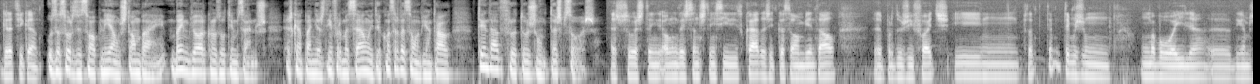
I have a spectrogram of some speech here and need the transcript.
gratificante. Os Açores, em sua opinião, estão bem, bem melhor que nos últimos anos. As campanhas de informação e de conservação ambiental têm dado frutos junto das pessoas. As pessoas têm, ao longo destes anos têm sido educadas, educação ambiental uh, produz efeitos e, hum, portanto, temos um, uma boa ilha, uh, digamos,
